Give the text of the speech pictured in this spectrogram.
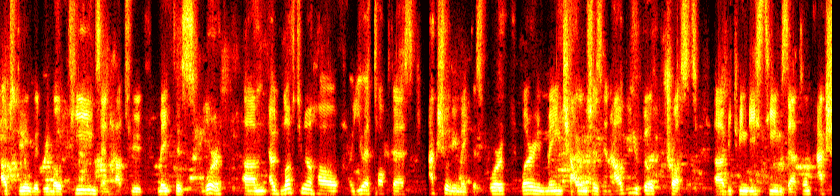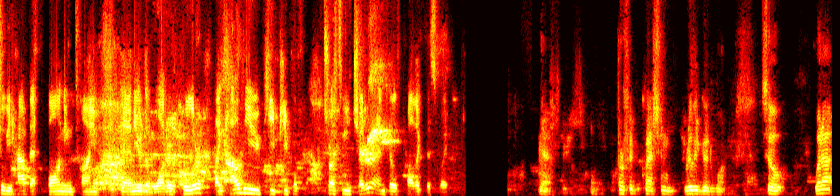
how to deal with remote teams and how to make this work. Um, I would love to know how, you at Talkdesk actually make this work. What are your main challenges, and how do you build trust uh, between these teams that don't actually have that bonding time uh, near the water cooler? Like, how do you keep people trusting each other and build product this way? Yeah perfect question, really good one. So what I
